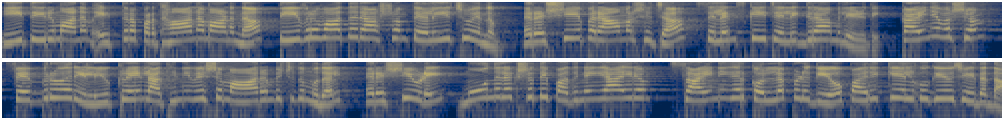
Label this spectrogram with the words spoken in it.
ഈ തീരുമാനം എത്ര പ്രധാനമാണെന്ന് തീവ്രവാദ രാഷ്ട്രം തെളിയിച്ചുവെന്നും റഷ്യയെ പരാമർശിച്ച സെലൻസ്കി ടെലിഗ്രാമിൽ എഴുതി. കഴിഞ്ഞ വർഷം ഫെബ്രുവരിയിൽ യുക്രൈനിൽ അധിനിവേശം ആരംഭിച്ചതു മുതൽ റഷ്യയുടെ മൂന്ന് ലക്ഷത്തി പതിനയ്യായിരം സൈനികർ കൊല്ലപ്പെടുകയോ പരിക്കേൽക്കുകയോ ചെയ്തെന്ന്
